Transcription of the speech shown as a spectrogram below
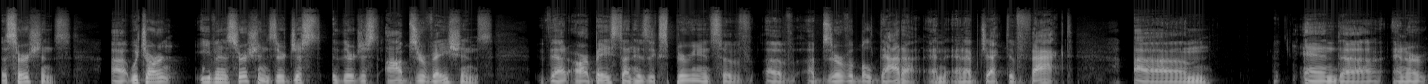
assertions, uh, which aren't even assertions. They're just they're just observations that are based on his experience of of observable data and, and objective fact, um, and uh, and are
